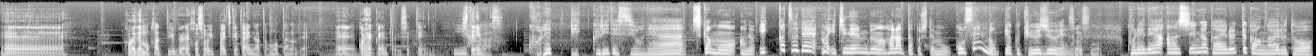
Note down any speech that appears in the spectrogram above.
えーこれでもかっていうぐらい保証いっぱいつけたいなと思ったので、えー500円という設定にしています。これびっくりですよね。しかもあの一括でまあ一年分払ったとしても5690円。そうですね。これで安心が買えるって考えると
